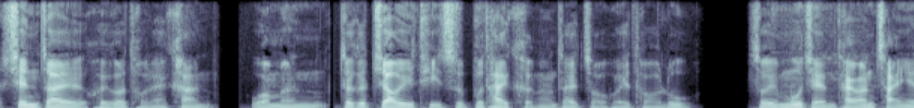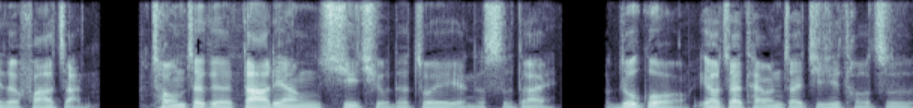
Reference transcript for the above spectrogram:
现在回过头来看，我们这个教育体制不太可能再走回头路。所以目前台湾产业的发展，从这个大量需求的作业员的时代，如果要在台湾再继续投资，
